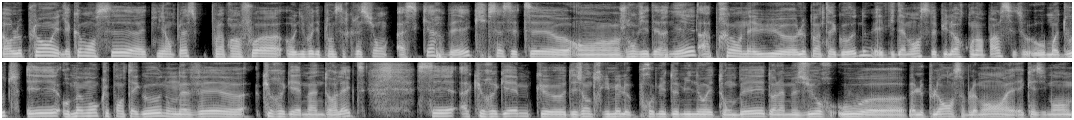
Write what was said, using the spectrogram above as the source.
Alors le plan, il a commencé à être mis en place pour la première fois au niveau des plans de circulation à Scarbeck. Ça, c'était euh, en janvier dernier. Après, on a eu euh, le Pentagone. Évidemment, c'est depuis lors qu'on en parle, c'est au mois d'août. Et au moment que le Pentagone, on avait euh, Kuregem à Anderlecht. C'est à Kuregem que déjà, entre guillemets, le premier domino est tombé dans la mesure où bah, le plan, simplement, est quasiment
